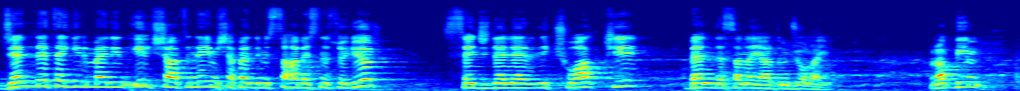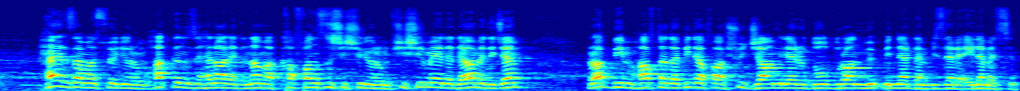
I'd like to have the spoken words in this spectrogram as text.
cennete girmenin ilk şartı neymiş Efendimiz sahabesine söylüyor? Secdelerini çoğalt ki ben de sana yardımcı olayım. Rabbim her zaman söylüyorum hakkınızı helal edin ama kafanızı şişiriyorum. Şişirmeye de devam edeceğim. Rabbim haftada bir defa şu camileri dolduran müminlerden bizlere eylemesin.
